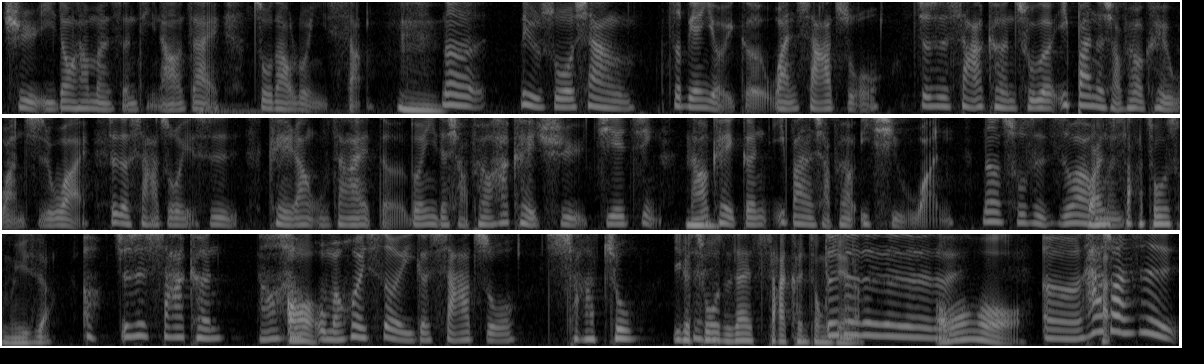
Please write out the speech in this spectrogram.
去移动他们的身体，然后再坐到轮椅上。嗯，那例如说像。这边有一个玩沙桌，就是沙坑，除了一般的小朋友可以玩之外，这个沙桌也是可以让无障碍的轮椅的小朋友，他可以去接近，然后可以跟一般的小朋友一起玩。嗯、那除此之外，玩沙桌什么意思啊？哦，就是沙坑，然后我们会设一个沙桌，沙桌一个桌子在沙坑中间。对对对对对对。哦。呃，它算是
